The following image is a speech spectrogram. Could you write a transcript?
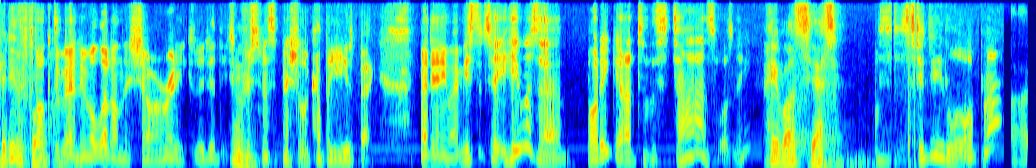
Pity the We've talked about him a lot on this show already because we did this Mm. Christmas special a couple of years back. But anyway, Mr. T, he was a bodyguard to the stars, wasn't he? He was, yes. Was it Cyndi Lauper? Uh,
